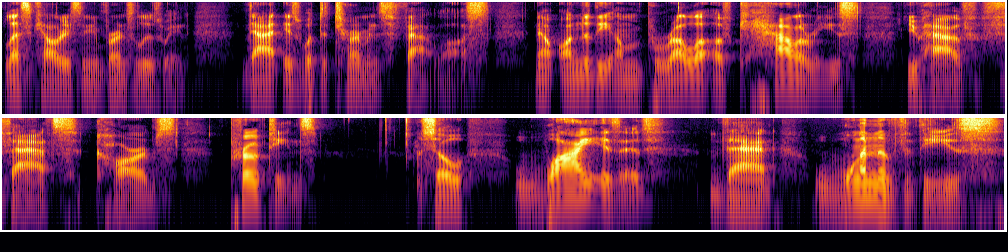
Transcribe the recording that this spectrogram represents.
less calories than you burn to lose weight. That is what determines fat loss. Now, under the umbrella of calories, you have fats, carbs, proteins. So, why is it that one of these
